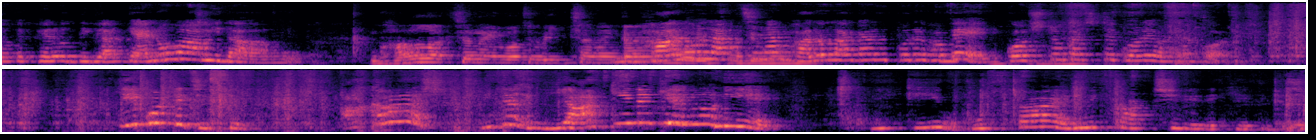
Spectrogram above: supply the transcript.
তোকে ফেরত দিবি। আর কেন আমি দাঁড়াবো? ভালো লাগছে না এই বছর ইচ্ছা নাই তাই ভালো লাগছে না ভালো লাগার উপরে হবে কষ্ট কষ্ট করে ওটা কর কি করতেছিস তুই? আকাশ এটা ইয়াকি নাকি এগুলো নিয়ে? কি অবস্থা এমনি কাটছি রে দেখিয়ে দিচ্ছি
